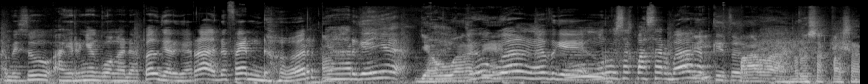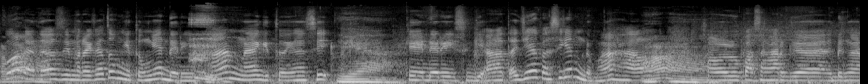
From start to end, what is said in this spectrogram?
abis itu akhirnya gue nggak dapet gara-gara ada vendor yang harganya Jauh banget jauh ya. banget kayak ngerusak pasar banget Ih, gitu Parah, ngerusak pasar gue nggak tahu sih mereka tuh ngitungnya dari mana gitu ya nggak sih Iya. kayak dari segi alat aja pasti kan udah mahal Ah. kalau lu pasang harga dengan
